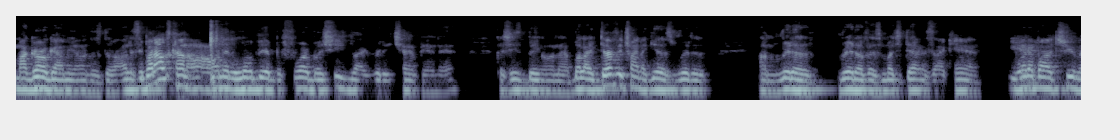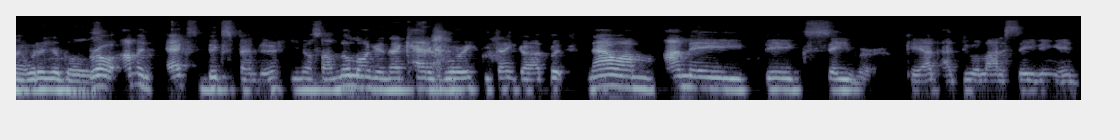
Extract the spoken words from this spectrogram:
My girl got me on this though, honestly. But I was kind of on it a little bit before, but she's like really championed it because she's big on that. But like definitely trying to get us rid of, um, rid of, rid of as much debt as I can. yeah. What about you, man? What are your goals? Bro, I'm an ex big spender, you know, so I'm no longer in that category. we thank God. But now I'm I'm a big saver. Okay, I, I do a lot of saving, and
